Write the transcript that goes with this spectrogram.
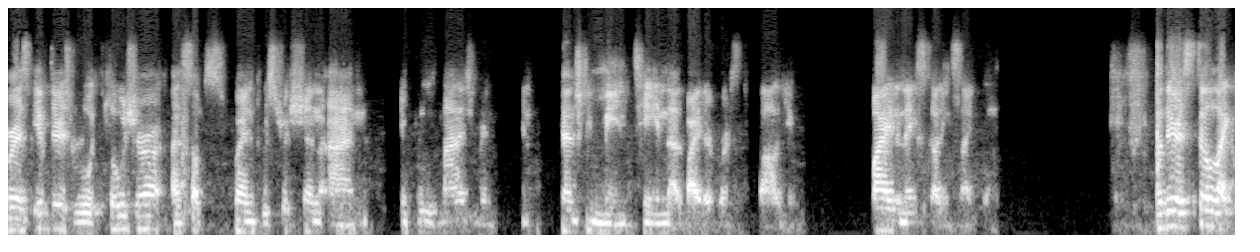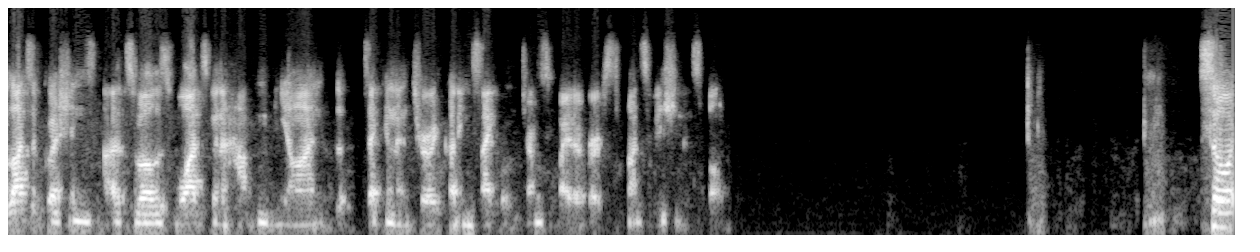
Whereas if there's road closure and subsequent restriction and improved management, can potentially maintain that biodiversity value by the next cutting cycle. But there are still like lots of questions as well as what's going to happen beyond the second and third cutting cycle in terms of biodiversity conservation as well. So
